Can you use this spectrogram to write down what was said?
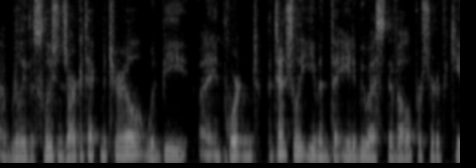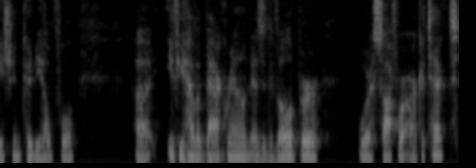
uh, really the solutions architect material would be uh, important. Potentially, even the AWS developer certification could be helpful. Uh, if you have a background as a developer or a software architect,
